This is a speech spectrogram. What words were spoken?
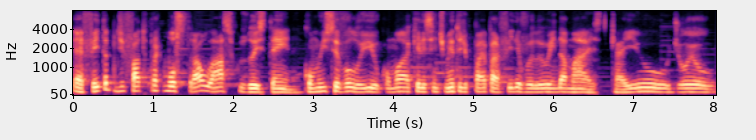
é feita de fato para mostrar o laço que os dois têm, né? Como isso evoluiu, como aquele sentimento de pai para filha evoluiu ainda mais. Que aí o Joel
